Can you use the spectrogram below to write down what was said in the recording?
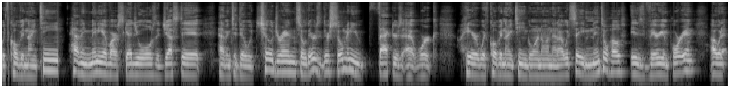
with COVID 19, having many of our schedules adjusted, having to deal with children. So there's there's so many factors at work here with COVID 19 going on that I would say mental health is very important. I would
